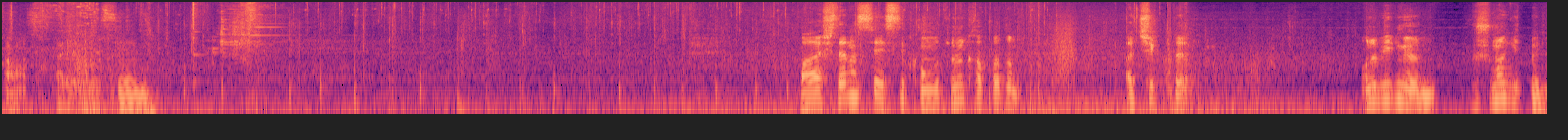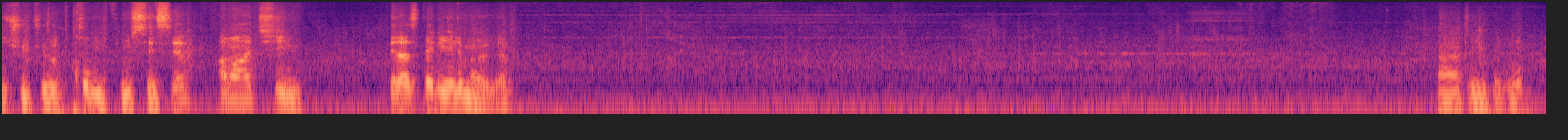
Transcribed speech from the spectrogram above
Tamam. Hayırlı olsun. Bağışların sesli komutunu kapadım. Açıktı. Onu bilmiyorum. Hoşuma gitmedi çünkü komutun sesi. Ama açayım. Biraz deneyelim öyle. Neredeydi bu?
